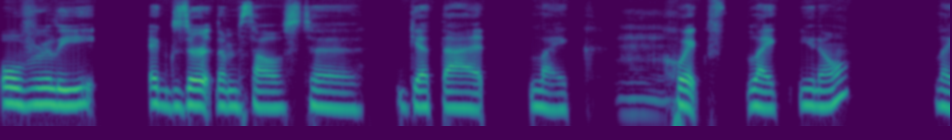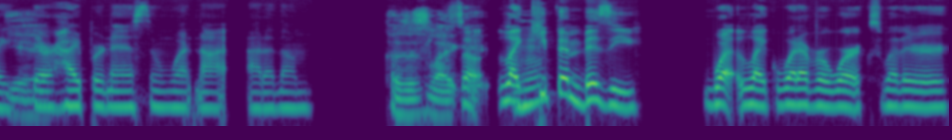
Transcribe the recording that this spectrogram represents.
overly exert themselves to get that like quick, like, you know, like Yeah. their hyperness and whatnot out of them. Because it's like, so like Mhm. keep them busy what like whatever works whether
